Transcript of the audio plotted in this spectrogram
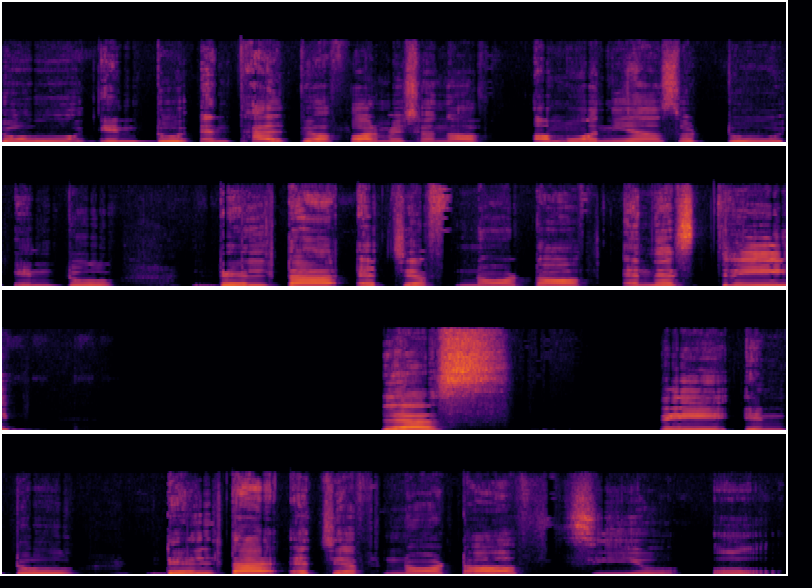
2 into enthalpy of formation of ammonia. So 2 into delta HF naught of NH3 plus 3 into delta HF naught of CuO.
